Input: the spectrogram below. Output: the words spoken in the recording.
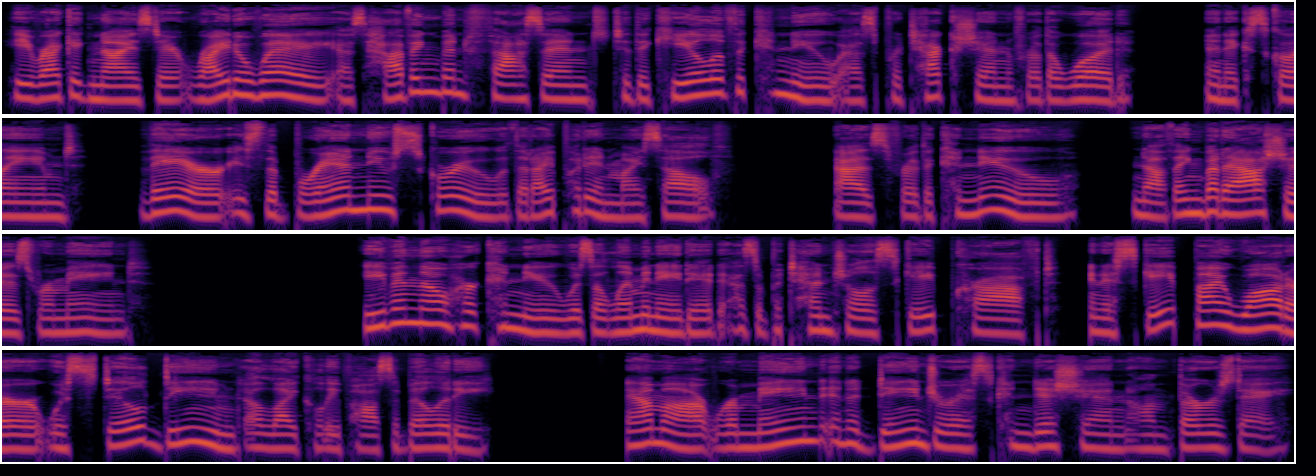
He recognized it right away as having been fastened to the keel of the canoe as protection for the wood, and exclaimed, There is the brand new screw that I put in myself. As for the canoe, nothing but ashes remained. Even though her canoe was eliminated as a potential escape craft, an escape by water was still deemed a likely possibility. Emma remained in a dangerous condition on Thursday.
